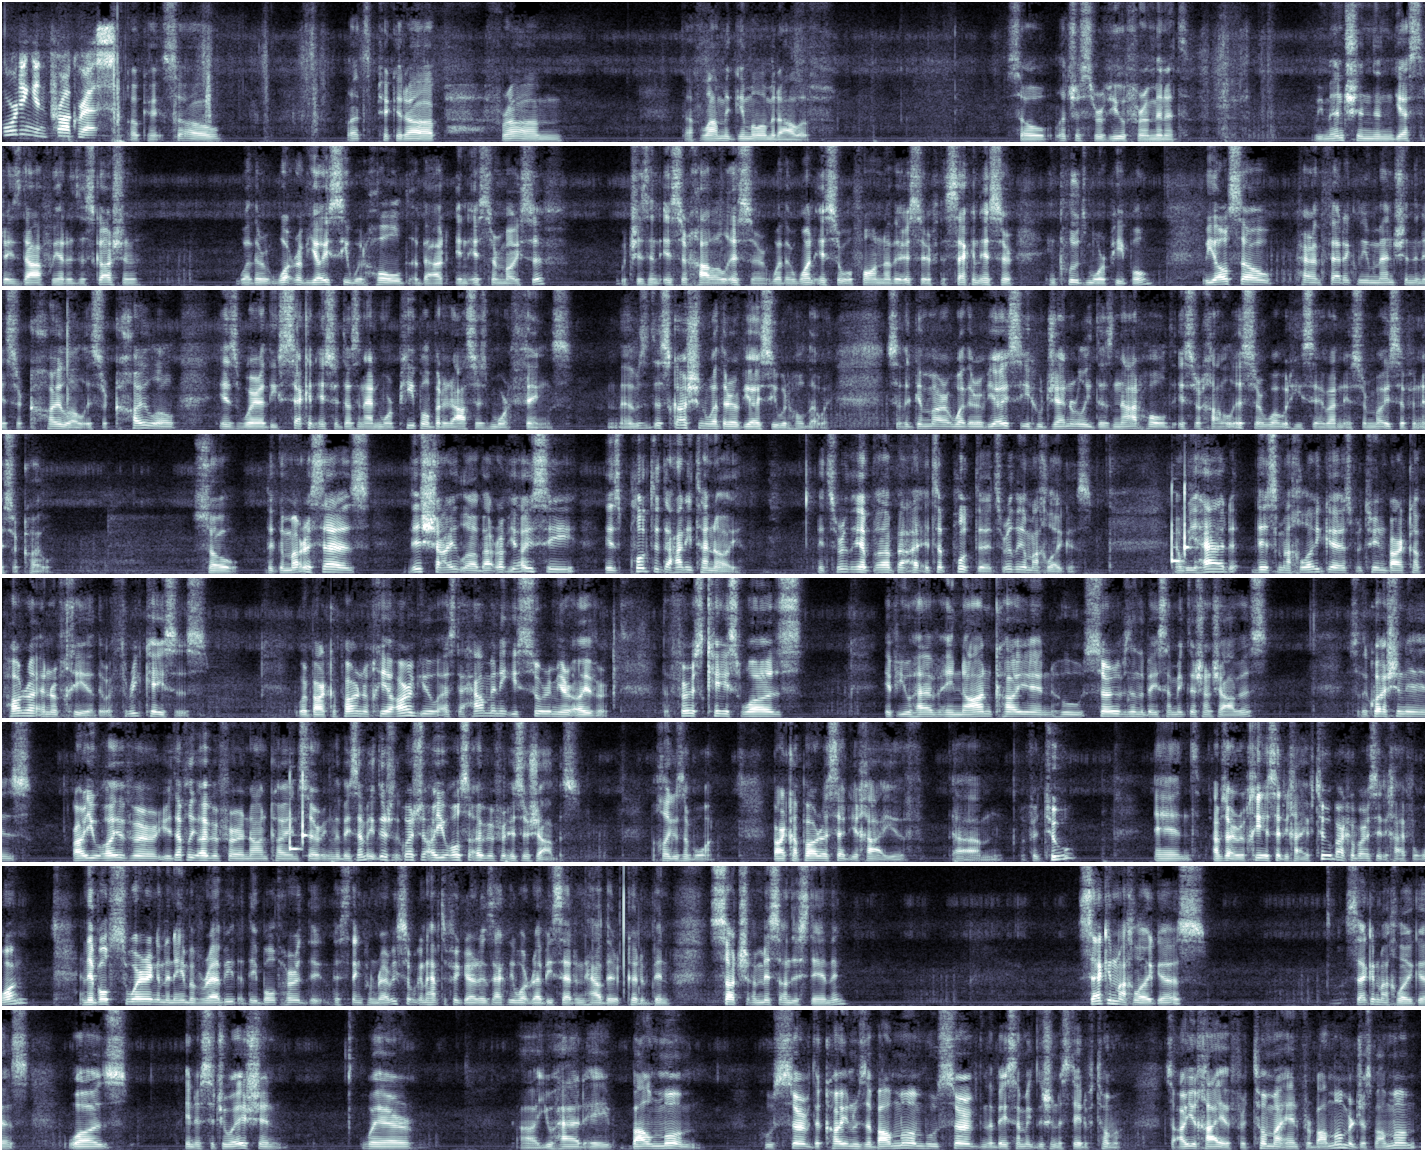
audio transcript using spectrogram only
Recording in progress. Okay, so let's pick it up from Daf Lamed Gimel Amid Aleph. So let's just review for a minute. We mentioned in yesterday's daf we had a discussion whether what Rav Yossi would hold about an Isser Moisif, which is an Isser Chalal Isser, whether one Isser will fall on another Isser if the second Isser includes more people. We also parenthetically mentioned an Isser Koilol. Isser Koilol is where the second Isser doesn't add more people, but it answers more things. There was a discussion whether Rav Yossi would hold that way. So the Gemara, whether Rav Yossi, who generally does not hold Isser Chalal Isser, what would he say about an Isser Moisif and Isser Koilol? So the Gemara says this shaila about Rav Yossi is plukta dahani tanoi. It's really a, a, it's a plukta. It's really a machloikas. And we had this machloikas between Bar Kapara and Rav Chia. There were three cases where Bar Kapara and Rav Chia argue as to how many isurim you're over. The first case was if you have a non-kayin who serves in the Beis Hamikdash on Shabbos. So the question is, are you over? You're definitely over for a non-kayin serving the Beis Hamikdash. The question: is Are you also over for Isser Shabbos? is number one. Bar Kapara said Yechayiv um, for two, and I'm sorry, Rechia said Yechayiv two. Bar Kapara said Yechayiv for one, and they're both swearing in the name of Rebbe that they both heard the, this thing from Rebbe. So we're going to have to figure out exactly what Rebbe said and how there could have been such a misunderstanding. Second machloikas, second machloikas was in a situation where uh, you had a balmum who served the kohen who's a balmum who served in the Beis Hamikdash in a state of tuma. So are you chayiv for tuma and for balmum or just balmum?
